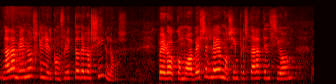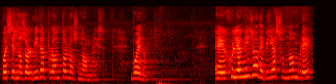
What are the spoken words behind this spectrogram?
nada menos que en el conflicto de los siglos. Pero como a veces leemos sin prestar atención, pues se nos olvida pronto los nombres. Bueno, eh, Julianillo debía su nombre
